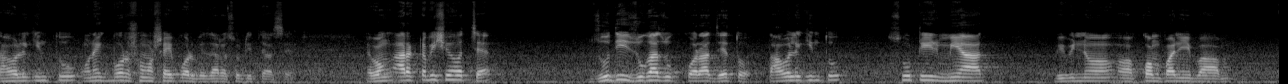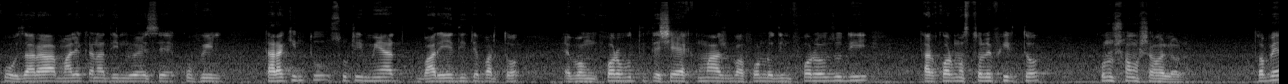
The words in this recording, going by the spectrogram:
তাহলে কিন্তু অনেক বড় সমস্যায় পড়বে যারা ছুটিতে আছে। এবং আরেকটা বিষয় হচ্ছে, যদি যোগাযোগ করা যেত, তাহলে কিন্তু ছুটির মেয়াদ বিভিন্ন কোম্পানি বা যারা মালিকানাধীন রয়েছে, কুফিল তারা কিন্তু ছুটির মেয়াদ বাড়িয়ে দিতে পারতো এবং পরবর্তীতে সে এক মাস বা পনেরো দিন পরেও যদি তার কর্মস্থলে ফিরতো, কোনো সমস্যা হলো না। তবে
